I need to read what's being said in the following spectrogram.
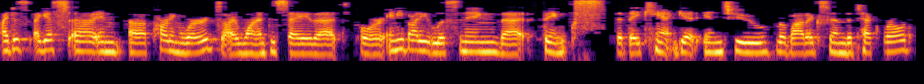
I just, I guess, uh, in uh, parting words, I wanted to say that for anybody listening that thinks that they can't get into robotics and the tech world,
